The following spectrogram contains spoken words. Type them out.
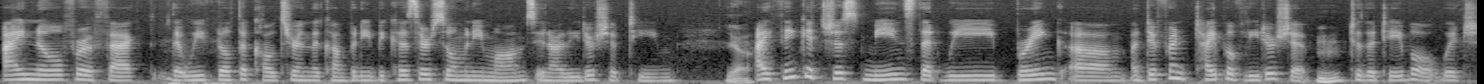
I know for a fact that we've built a culture in the company because there's so many moms in our leadership team. Yeah. I think it just means that we bring um, a different type of leadership to the table, which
